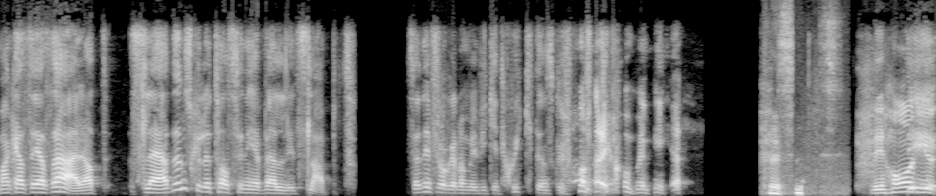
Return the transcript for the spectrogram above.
Man kan säga så här att släden skulle ta sig ner väldigt snabbt. Sen är frågan om i vilket skick den skulle vara när den kommer ner. Precis. Vi har Det är ju ju-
